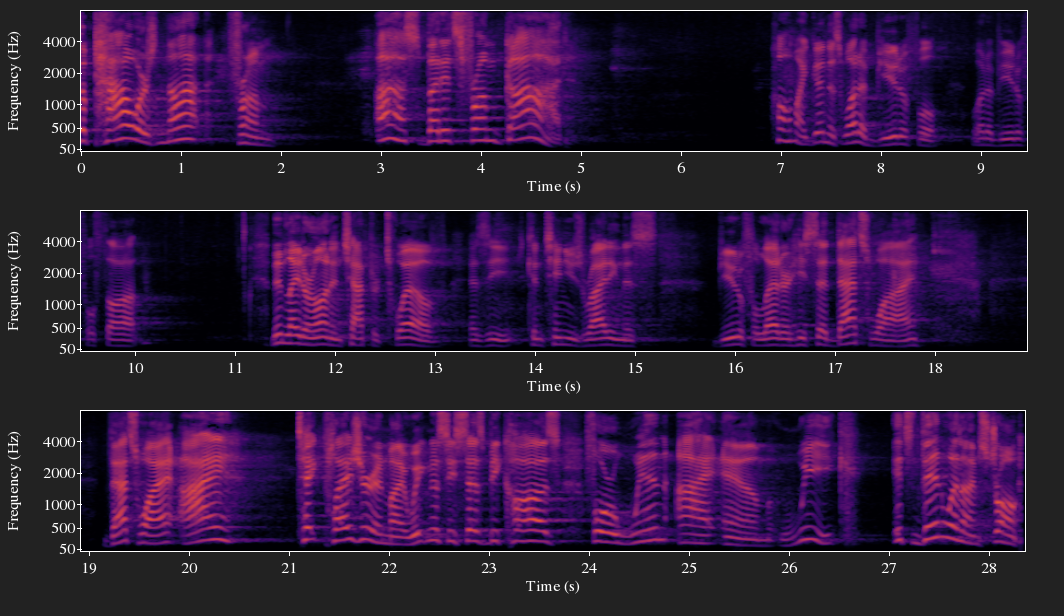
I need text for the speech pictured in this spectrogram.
the power's not from us, but it's from God. Oh my goodness, what a beautiful, what a beautiful thought. Then later on in chapter 12, as he continues writing this beautiful letter, he said, That's why, that's why I take pleasure in my weakness. He says, Because for when I am weak, it's then when I'm strong.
